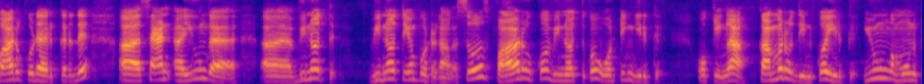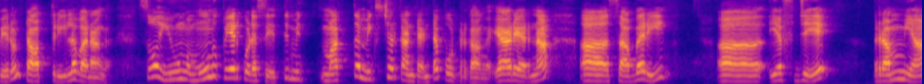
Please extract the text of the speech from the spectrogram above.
பாரு கூட இருக்கிறது சான் இவங்க வினோத் வினோத்தையும் போட்டிருக்காங்க. ஸோ பாருக்கும் வினோத்துக்கும் ஓட்டிங் இருக்குது ஓகேங்களா? கமருதீனுக்கும் இருக்குது இவங்க மூணு பேரும் டாப் த்ரீயில் வராங்க. ஸோ இவங்க மூணு பேர் கூட சேர்த்து மித் மற்ற மிக்சர் கண்டென்ட்டை போட்டிருக்காங்க. யார் யாருன்னா சபரி எஃப்ஜே ரம்யா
